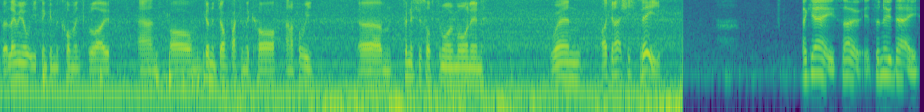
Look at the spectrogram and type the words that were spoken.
but let me know what you think in the comments below. And I'm gonna jump back in the car and I'll probably um, finish this off tomorrow morning when I can actually see Okay, so it's a new day.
